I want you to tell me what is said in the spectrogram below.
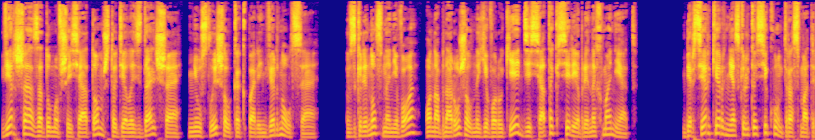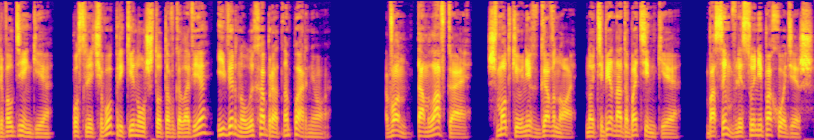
Верша, задумавшийся о том, что делать дальше, не услышал, как парень вернулся. Взглянув на него, он обнаружил на его руке десяток серебряных монет. Берсеркер несколько секунд рассматривал деньги, после чего прикинул что-то в голове и вернул их обратно парню. «Вон, там лавка. Шмотки у них говно, но тебе надо ботинки. Босым в лесу не походишь»,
